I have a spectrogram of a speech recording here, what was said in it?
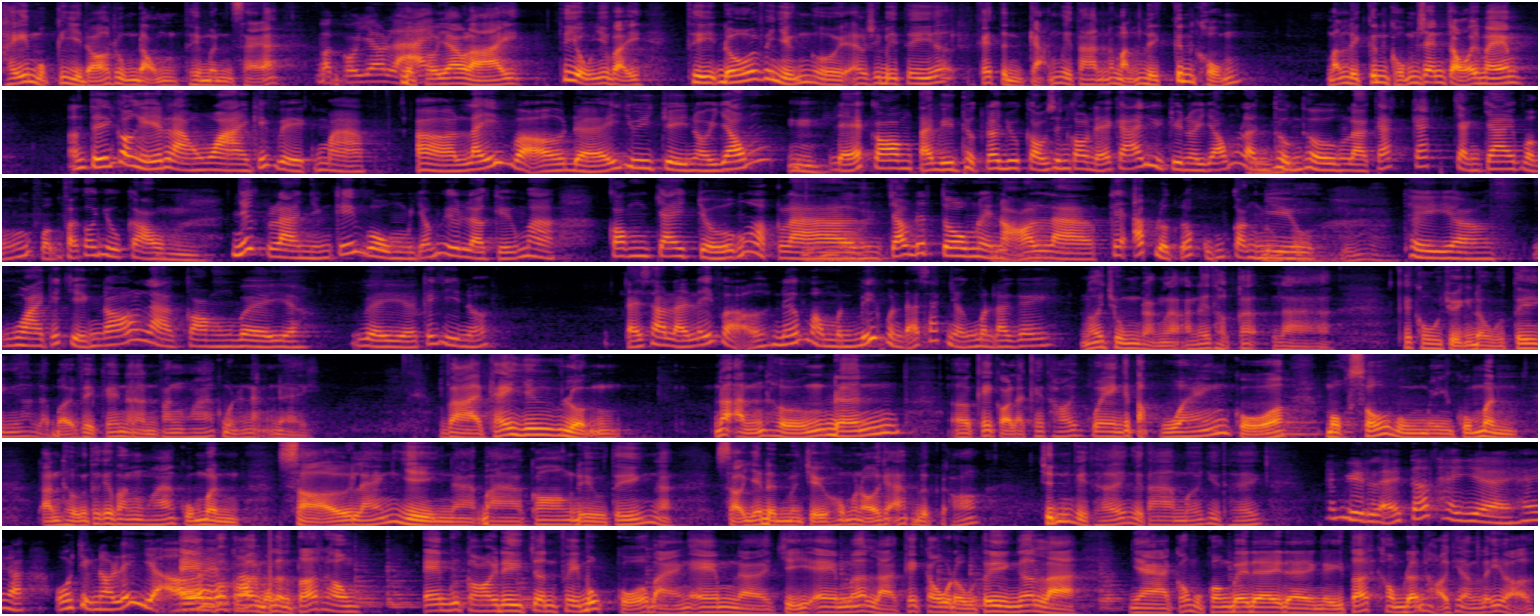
thấy một cái gì đó rung động thì mình sẽ bật cầu dao lại. bật cầu dao lại thí dụ như vậy thì đối với những người LGBT á cái tình cảm người ta nó mãnh liệt kinh khủng mãnh liệt kinh khủng gen trội mà em anh tiến có nghĩa là ngoài cái việc mà à, lấy vợ để duy trì nòi giống ừ. đẻ con tại vì thực ra nhu cầu sinh con đẻ cái duy trì nòi giống là ừ. thường thường là các các chàng trai vẫn vẫn phải có nhu cầu ừ. nhất là những cái vùng giống như là kiểu mà con trai trưởng hoặc là cháu đích tôn này đúng nọ rồi. là cái áp lực đó cũng cần đúng nhiều rồi, đúng rồi. thì à, ngoài cái chuyện đó là còn về về cái gì nữa? Tại sao lại lấy vợ? Nếu mà mình biết mình đã xác nhận mình là gay. Nói chung rằng là anh nói thật á là cái câu chuyện đầu tiên á, là bởi vì cái nền văn hóa của mình nó nặng nề. Và cái dư luận nó ảnh hưởng đến uh, cái gọi là cái thói quen cái tập quán của ừ. một số vùng miền của mình. Ảnh hưởng tới cái văn hóa của mình. Sợ láng giềng nè bà con điều tiếng nè. Sợ gia đình mình chịu không có nổi cái áp lực đó. Chính vì thế người ta mới như thế em ghi lễ tết hay về hay là ủa chừng nào lấy vợ em có coi mỗi lần tết không? Em cứ coi đi trên facebook của bạn em nè chị em á là cái câu đầu tiên á là nhà có một con bd đề nghị tết không đến hỏi khi anh lấy vợ.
